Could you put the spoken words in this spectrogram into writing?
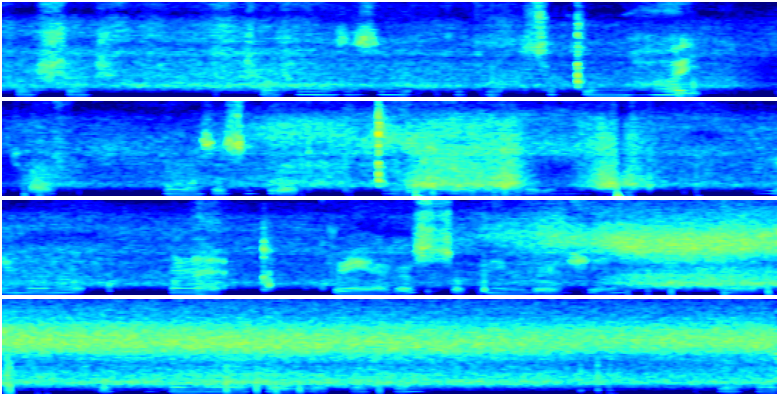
Arkadaşlar. Çalışma masası mı? Sakın mı? Hayır. Çalışma masası burada. Yani elma kalın. Şimdi onu ona koyuyoruz. Sokayım böyle şey. Evet. Bunu yapıyoruz arkadaşlar. Yapalım.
